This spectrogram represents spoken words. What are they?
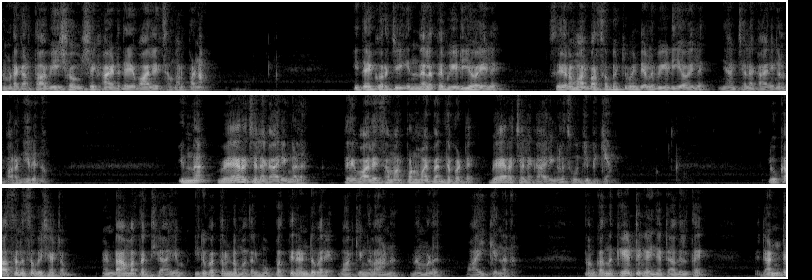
നമ്മുടെ കർത്താവ് ഈശോ മിശിഹായുടെ ദേവാലയ സമർപ്പണം. ഇതേക്കുറിച്ച് ഇന്നലത്തെ വീഡിയോയിൽ സീറോ മലബാർ സഭയ്ക്ക് വേണ്ടിയുള്ള വീഡിയോയിൽ ഞാൻ ചില കാര്യങ്ങൾ പറഞ്ഞിരുന്നു. ഇന്ന് വേറെ ചില കാര്യങ്ങൾ ദേവാലയ സമർപ്പണവുമായി ബന്ധപ്പെട്ട് വേറെ ചില കാര്യങ്ങൾ സൂചിപ്പിക്കാം. ലൂക്കാസന സുവിശേഷം രണ്ടാമത്തെ അധ്യായം ഇരുപത്തിരണ്ട് മുതൽ മുപ്പത്തിരണ്ട് വരെ വാക്യങ്ങളാണ് നമ്മൾ വായിക്കുന്നത്. നമുക്കൊന്ന് കേട്ട് കഴിഞ്ഞിട്ട് അതിലത്തെ രണ്ട്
